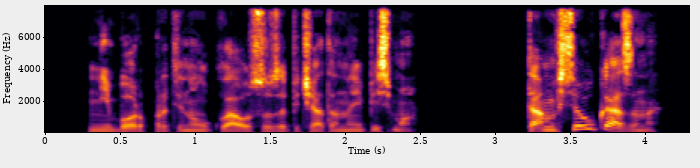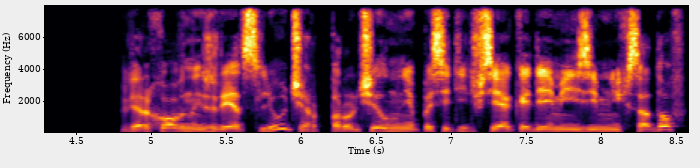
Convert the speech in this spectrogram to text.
— Небор протянул Клаусу запечатанное письмо. «Там все указано. Верховный жрец Лючер поручил мне посетить все академии зимних садов,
